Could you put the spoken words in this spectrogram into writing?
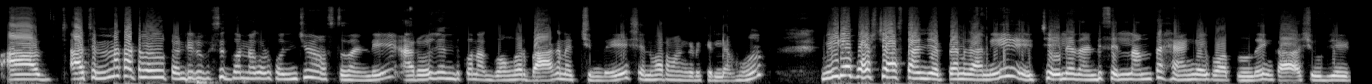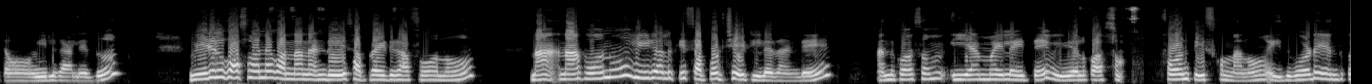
ఆ చిన్న కట్టలు ట్వంటీ రూపీస్ కొన్నా కూడా కొంచెం వస్తుందండి. ఆ రోజు ఎందుకో నాకు గోంగూర బాగా నచ్చింది. శనివారం అంగడికి వెళ్ళాము. వీడియో పోస్ట్ చేస్తా అని చెప్పాను కానీ చేయలేదండి. సెల్ అంతా హ్యాంగ్ అయిపోతుంది. ఇంకా షూట్ చేయటం వీలు కాలేదు. వీడియోల కోసమనే కొన్నానండి సపరేట్గా ఫోను. నా నా ఫోను వీడియోలకి సపోర్ట్ చేయట్లేదండి. అందుకోసం ఈఎంఐలు అయితే వీడియోల కోసం ఫోన్ తీసుకున్నాను. ఇది కూడా ఎందుకు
